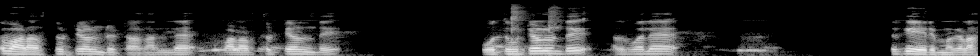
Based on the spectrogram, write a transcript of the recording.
വളർത്തുട്ടികളുണ്ട് കേട്ടോ നല്ല വളർത്തുട്ടികളുണ്ട്. പൂത്തുകുട്ടികളുണ്ട്. അതുപോലെ ഇതൊക്കെ എരുമകളാ.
